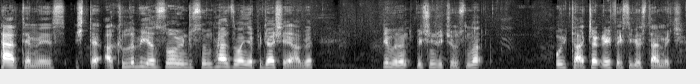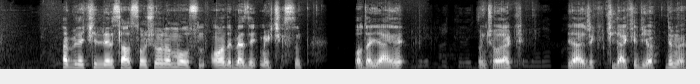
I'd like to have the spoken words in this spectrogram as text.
Tertemiz. İşte akıllı bir Yasuo oyuncusunun her zaman yapacağı şey abi. Riven'ın 3. Q'suna ulti atacak refleksi göstermek. Tabii de killleri hoş olur ama olsun. Ona da biraz ekmek çıksın. O da yani sonuç olarak birazcık kill hak ediyor. Değil mi?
